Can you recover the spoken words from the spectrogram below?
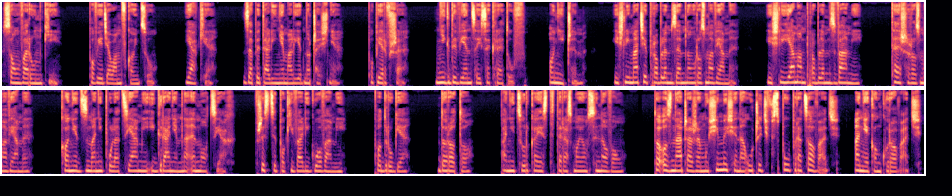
Są warunki, powiedziałam w końcu. Jakie? Zapytali niemal jednocześnie. Po pierwsze, nigdy więcej sekretów. O niczym. Jeśli macie problem ze mną, rozmawiamy. Jeśli ja mam problem z wami, też rozmawiamy. Koniec z manipulacjami i graniem na emocjach. Wszyscy pokiwali głowami. Po drugie, Doroto, pani córka jest teraz moją synową. To oznacza, że musimy się nauczyć współpracować, a nie konkurować.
